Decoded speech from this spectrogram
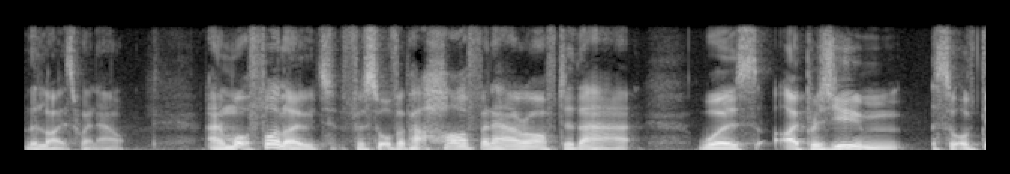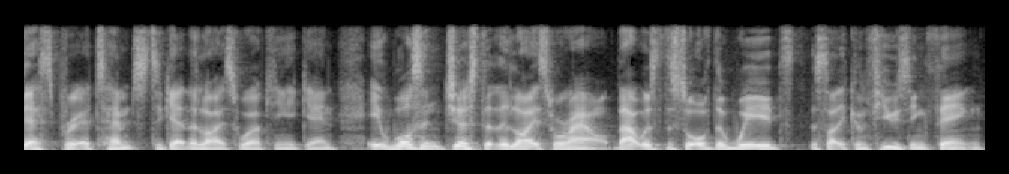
the lights went out. And what followed for sort of about half an hour after that was, I presume, sort of desperate attempts to get the lights working again. It wasn't just that the lights were out. That was the sort of the weird, the slightly confusing thing.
